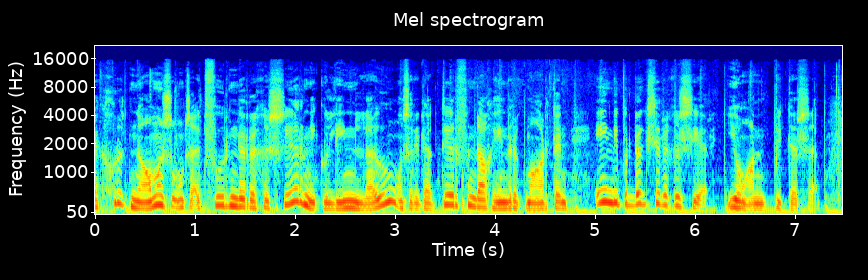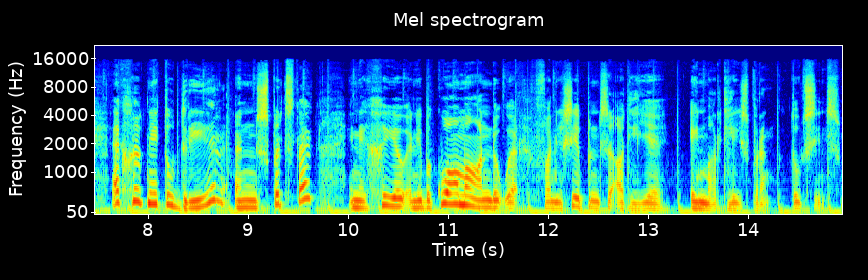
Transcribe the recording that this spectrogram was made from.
Ek groet namens ons uitvoerende regisseur Nicoline Lou, ons redakteur vandag Hendrik Martin en die produksieregisseur Johan Pieterse. Ek groet net tot 3uur in Spitstyd en ek gee jou in die bekwame hande oor van die Sepense ateljee en Martlies bring. Totsiens.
